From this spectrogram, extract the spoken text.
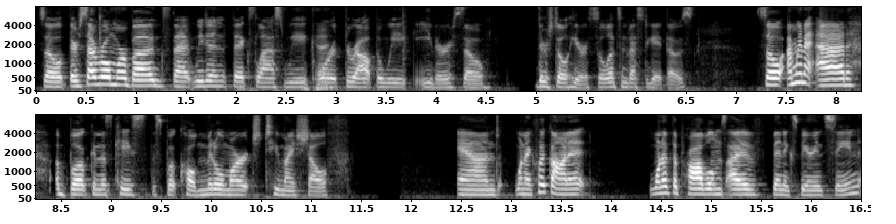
So there's several more bugs that we didn't fix last week Okay. or throughout the week either, so they're still here. So let's investigate those. So I'm going to add a book, in this case, this book called Middlemarch, to my shelf. And when I click on it, one of the problems I've been experiencing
